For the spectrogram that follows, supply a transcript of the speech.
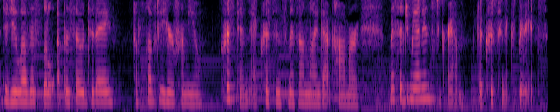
Did you love this little episode today? I'd love to hear from you. Kristen at KristenSmithOnline.com or message me on Instagram, The Kristen Experience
